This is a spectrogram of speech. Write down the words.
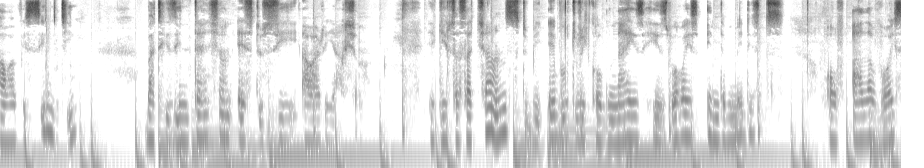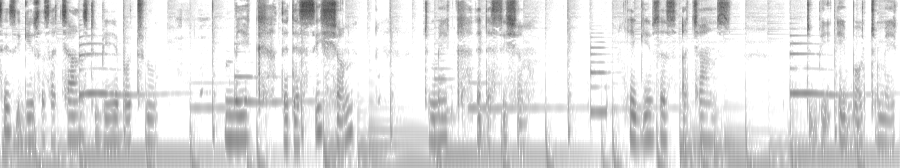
our vicinity, but His intention is to see our reaction. He gives us a chance to be able to recognize His voice in the midst of other voices. He gives us a chance to be able to make the decision. To make the decision. He gives us a chance to be able to make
